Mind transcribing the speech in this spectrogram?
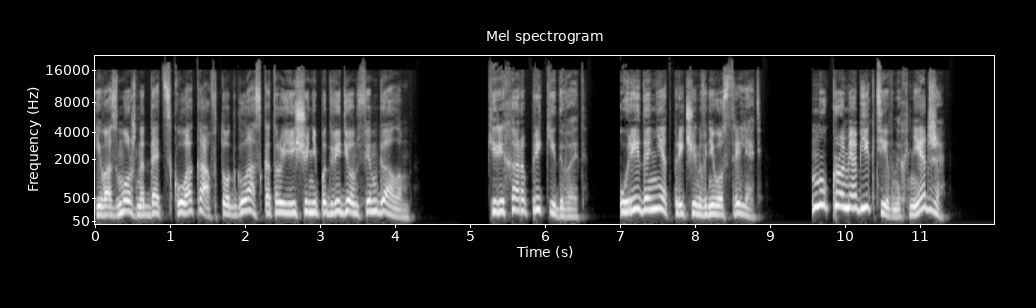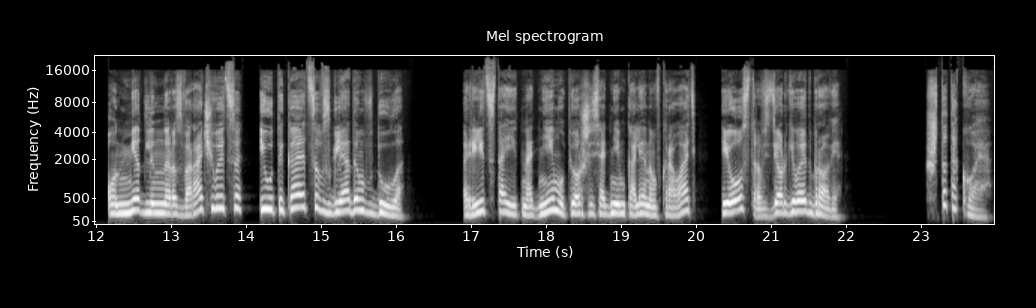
и, возможно, дать с кулака в тот глаз, который еще не подведен фингалом. Кирихара прикидывает. У Рида нет причин в него стрелять. Ну, кроме объективных, нет же? Он медленно разворачивается и утыкается взглядом в дуло — Рид стоит над ним, упершись одним коленом в кровать, и остро вздергивает брови. «Что такое?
